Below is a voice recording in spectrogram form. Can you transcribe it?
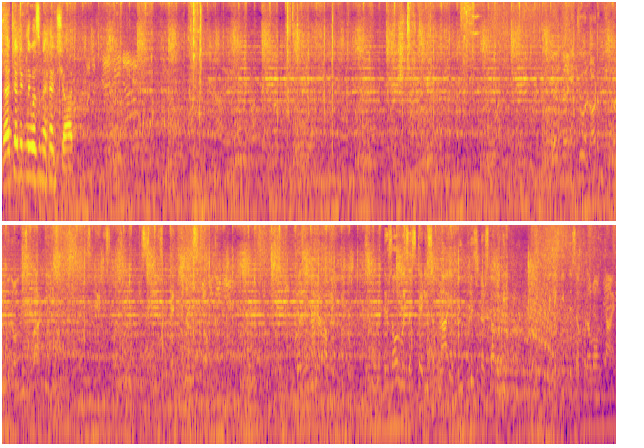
That technically wasn't a headshot. There's always a steady supply of new prisoners coming in. We can keep this up for a long time.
